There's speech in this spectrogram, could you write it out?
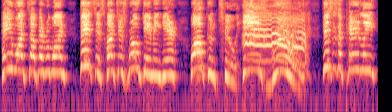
Hey, what's up, everyone? This is Hunter's World Gaming here. Welcome to his ah! room. This is apparently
